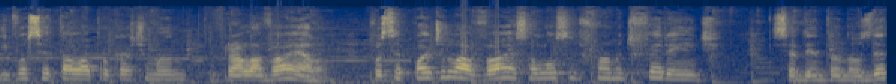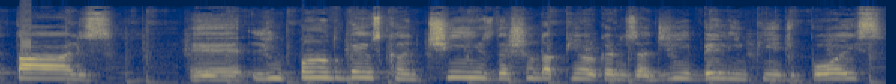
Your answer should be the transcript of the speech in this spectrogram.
e você está lá procrastinando para lavar ela. Você pode lavar essa louça de forma diferente, se adentrando aos detalhes, é, limpando bem os cantinhos, deixando a pia organizadinha e bem limpinha depois.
